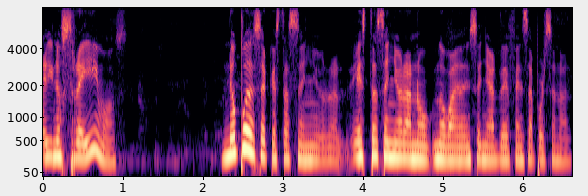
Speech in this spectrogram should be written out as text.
Y nos reímos. No puede ser que esta señora, esta señora no, no va a enseñar defensa personal.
